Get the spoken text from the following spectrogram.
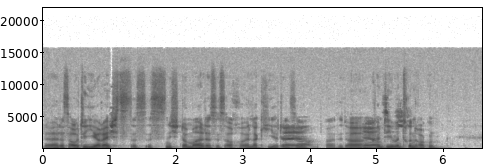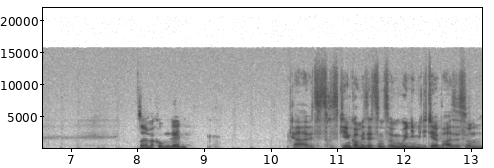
Äh, Das Auto hier rechts, das ist nicht normal, das ist auch äh, lackiert Ja, und so. ja. Also da Ja, könnte jemand ist- drin hocken. Sollen wir mal gucken gehen? Ja, willst du jetzt riskieren? Komm, wir setzen uns irgendwo in die Militärbasis und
